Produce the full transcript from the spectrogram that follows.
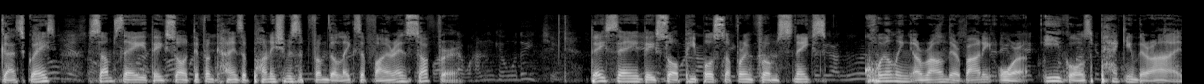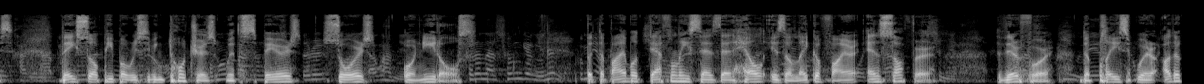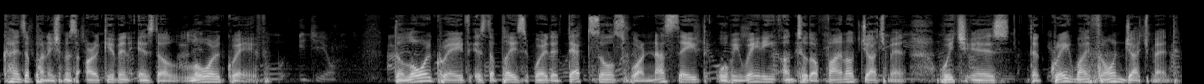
God's grace, some say they saw different kinds of punishments from the lakes of fire and sulfur. They say they saw people suffering from snakes coiling around their body or eagles pecking their eyes. They saw people receiving tortures with spears, swords, or needles. But the Bible definitely says that hell is a lake of fire and sulfur. Therefore, the place where other kinds of punishments are given is the lower grave. The lower grave is the place where the dead souls who are not saved will be waiting until the final judgment, which is the great white throne judgment.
